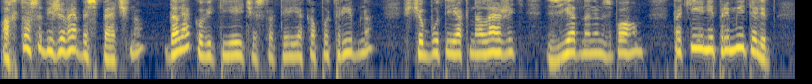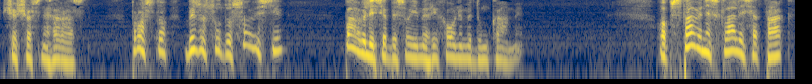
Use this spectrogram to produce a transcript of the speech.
А хто собі живе безпечно, далеко від тієї чистоти, яка потрібна, щоб бути як належить, з'єднаним з Богом, такі не примітили б, що щось не гаразд. Просто без осуду совісті бавилися би своїми гріховними думками. Обставини склалися так,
